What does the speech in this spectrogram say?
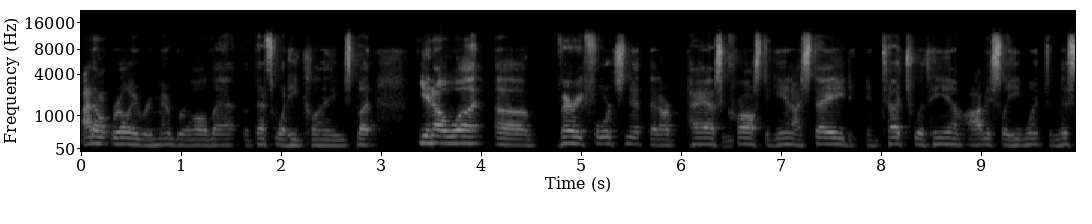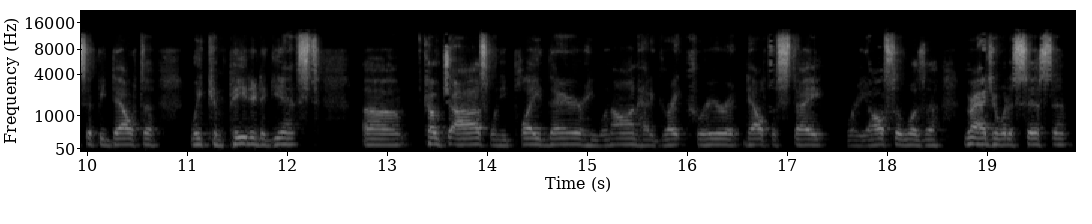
I don't really remember all that, but that's what he claims. But you know what? Uh, very fortunate that our paths mm-hmm. crossed again. I stayed in touch with him. Obviously, he went to Mississippi Delta. We competed against uh, Coach Oz when he played there. He went on, had a great career at Delta State, where he also was a graduate assistant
